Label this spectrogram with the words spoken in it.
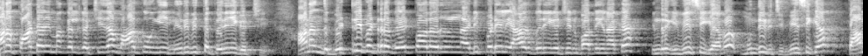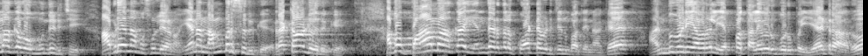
ஆனா பாட்டாளி மக்கள் கட்சி தான் வாக்கு வங்கியை நிரூபித்த பெரிய கட்சி. ஆனா இந்த வெற்றி பெற்ற வேட்பாளர்களின் அடிப்படையில் யார் பெரிய கட்சின்னு பாத்தீங்கன்னாக்கா இன்றைக்கு விசிகாவை முந்திடுச்சு. விசிகா பாமகவை முந்திடுச்சு அப்படியே நம்ம சொல்லிடணும் ஏன்னா நம்பர்ஸ் இருக்கு ரெக்கார்டு இருக்கு. அப்போ பாமக எந்த இடத்துல கோட்டை விடுச்சுன்னு பாத்தீங்கன்னாக்க அன்புமணி அவர்கள் எப்போ தலைவர் பொறுப்பை ஏற்றாரோ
